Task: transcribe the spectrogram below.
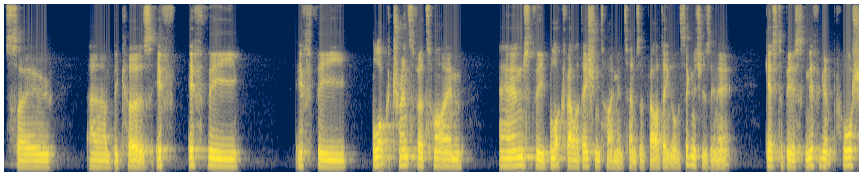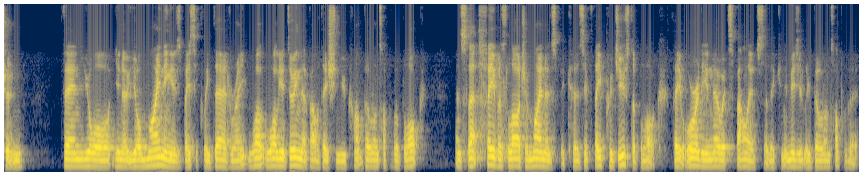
So uh, because if if the if the block transfer time and the block validation time in terms of validating all the signatures in it gets to be a significant portion, then your, you know, your mining is basically dead, right? While, while you're doing that validation, you can't build on top of a block. And so that favors larger miners because if they produced a block, they already know it's valid, so they can immediately build on top of it.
